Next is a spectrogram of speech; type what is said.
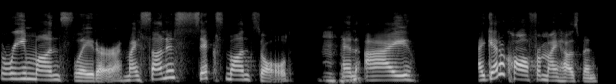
three months later, my son is six months old, mm-hmm. and I, I get a call from my husband.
